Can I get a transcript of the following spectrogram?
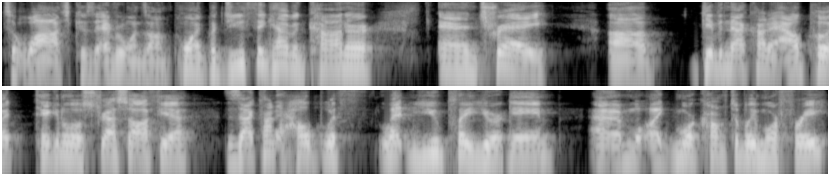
to watch because everyone's on point. But do you think having Connor and Trey, uh, giving that kind of output, taking a little stress off you, does that kind of help with letting you play your game uh, like more comfortably, more free?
